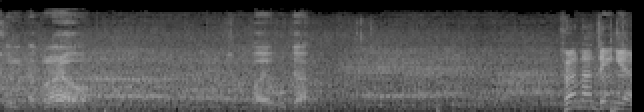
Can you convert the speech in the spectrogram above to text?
Kun Aguero. By Walker. Fernandinho.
